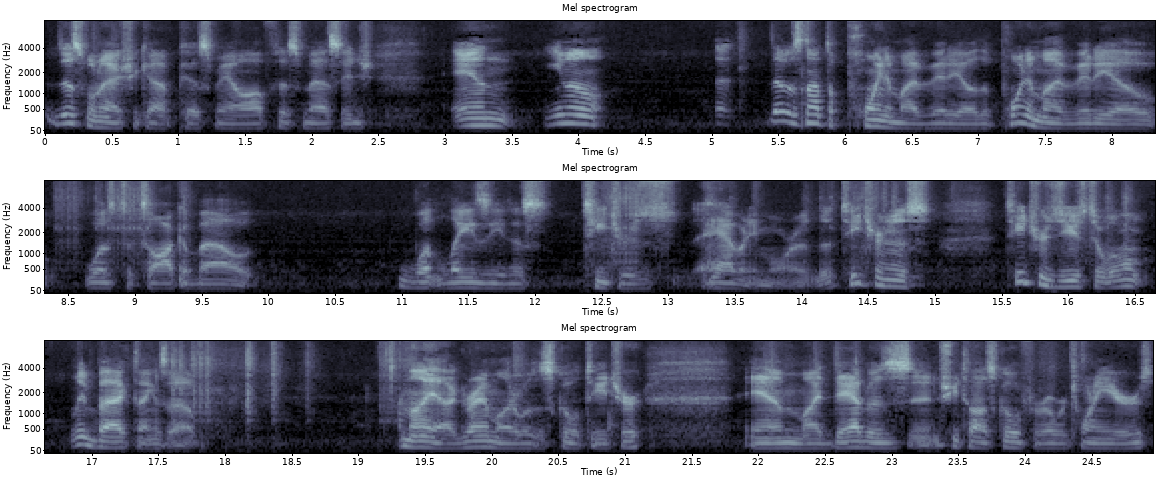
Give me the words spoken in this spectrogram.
This one actually kind of pissed me off, this message. And, you know, uh, that was not the point of my video. The point of my video was to talk about what laziness teachers have anymore. The teacherness, teachers used to, well, let me back things up my uh, grandmother was a school teacher, and my dad was, she taught school for over 20 years,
